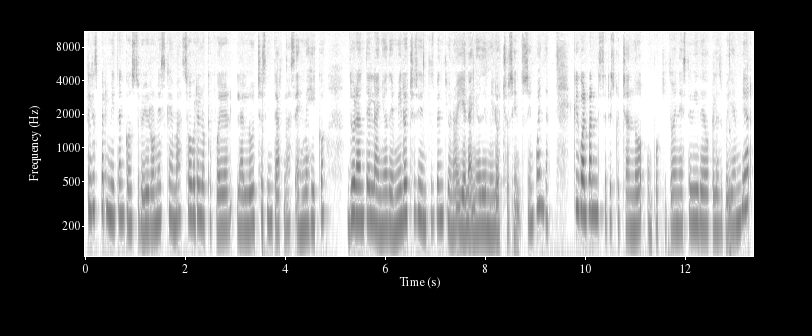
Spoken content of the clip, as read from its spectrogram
que les permitan construir un esquema sobre lo que fueron las luchas internas en México durante el año de 1821 y el año de 1850, que igual van a estar escuchando un poquito en este video que les voy a enviar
